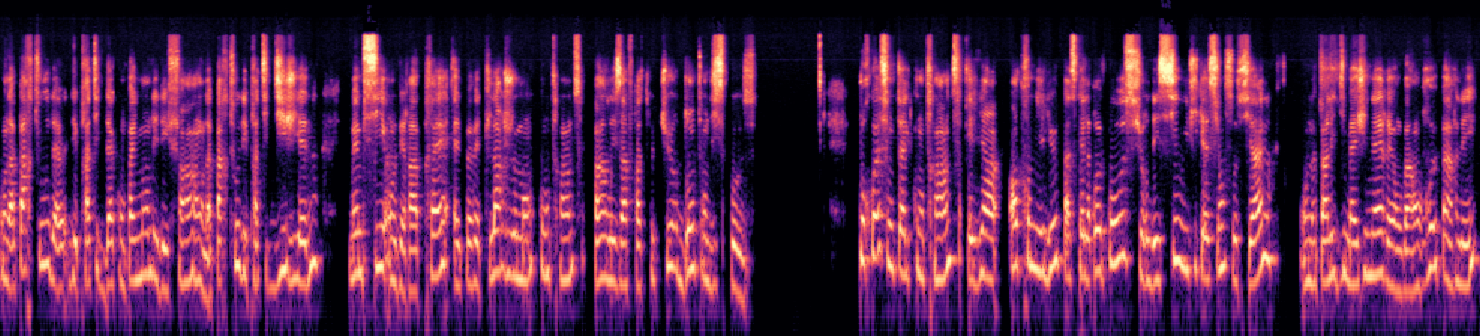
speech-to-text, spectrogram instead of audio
On a partout des pratiques d'accompagnement des défunts, on a partout des pratiques d'hygiène, même si, on le verra après, elles peuvent être largement contraintes par les infrastructures dont on dispose. Pourquoi sont-elles contraintes? Eh bien, en premier lieu, parce qu'elles reposent sur des significations sociales. On a parlé d'imaginaire et on va en reparler.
